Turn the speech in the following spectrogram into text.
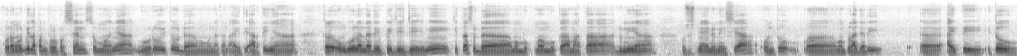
kurang lebih 80 persen semuanya guru itu udah menggunakan IT artinya keunggulan dari PJJ ini kita sudah membuka mata dunia khususnya Indonesia untuk uh, mempelajari eh, IT itu.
